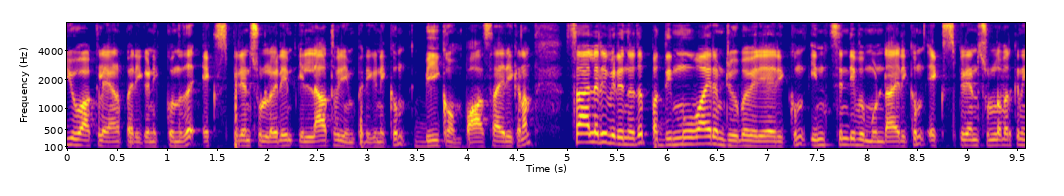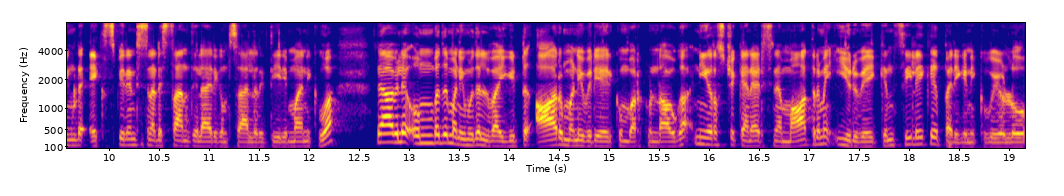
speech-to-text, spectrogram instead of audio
യുവാക്കളെയാണ് പരിഗണിക്കുന്നത്. എക്സ്പീരിയൻസ് ഉള്ളവരെയും ഇല്ലാത്തവരെയും പരിഗണിക്കും. ബി കോം പാസ്സായിരിക്കണം സാലറി വരുന്നത് പതിമൂവായിരം രൂപ വരെയായിരിക്കും. ഇൻസെന്റീവും ഉണ്ടായിരിക്കും എക്സ്പീരിയൻസ് ഉള്ളവർക്ക് നിങ്ങളുടെ എക്സ്പീരിയൻസിന്റെ അടിസ്ഥാനത്തിലായിരിക്കും സാലറി തീരുമാനിക്കുക. രാവിലെ ഒമ്പത് മണി മുതൽ വൈകിട്ട് ആറ് മണി വരെയായിരിക്കും വർക്ക് ഉണ്ടാവുക. നിയറസ്റ്റ് കാൻഡിഡേറ്റ്സിനെ മാത്രമേ ഈ ഒരു വേക്കൻസിയിലേക്ക് പരിഗണിക്കുകയുള്ളൂ.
